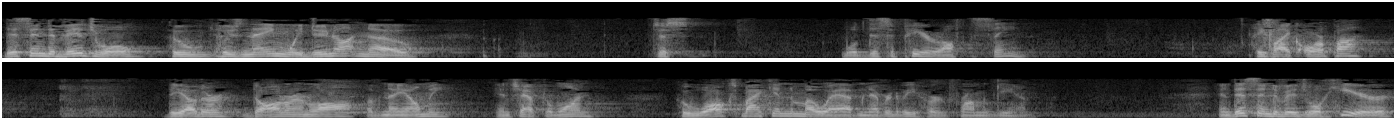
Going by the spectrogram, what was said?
this individual who, whose name we do not know just will disappear off the scene. He's like Orpah, the other daughter-in-law of Naomi in chapter 1, who walks back into Moab never to be heard from again. And this individual here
